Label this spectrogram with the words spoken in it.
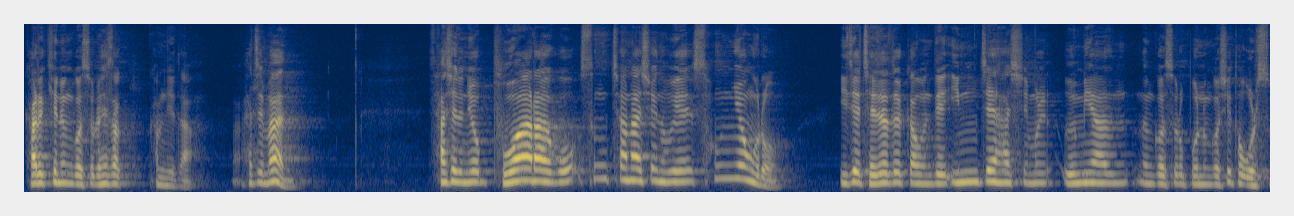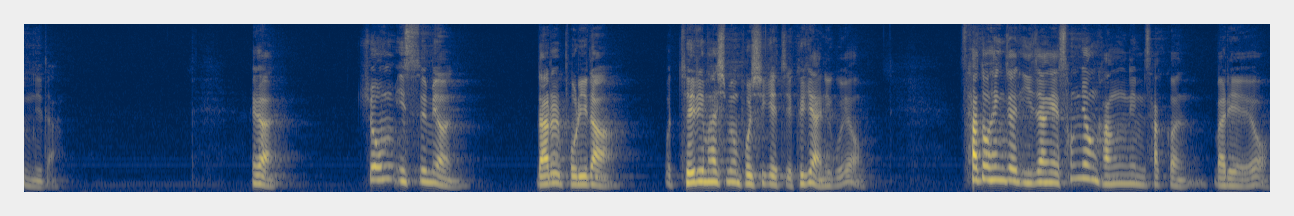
가리키는 것으로 해석합니다. 하지만 사실은요 부활하고 승천하신 후에 성령으로 이제 제자들 가운데 임재하심을 의미하는 것으로 보는 것이 더 옳습니다. 그러니까 좀 있으면 나를 보리라 뭐 재림하시면 보시겠지 그게 아니고요. 사도행전 2장의 성령 강림 사건 말이에요.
